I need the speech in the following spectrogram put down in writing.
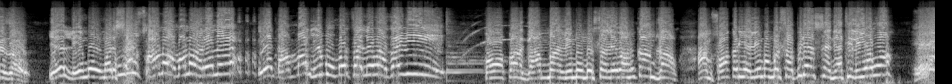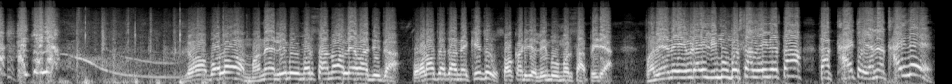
કામે જાવ એ લીંબુ મરસા તું સાનો મનો રે ને? એ ગામમાં લીંબુ મરચા લેવા જાવી. તો પણ ગામમાં લીંબુ મરસા લેવા હું કામ જાવ આમ સોકડીએ લીંબુ મરસા પીડ્યા છે ત્યાંથી લઈ આવો. હે? આ જો બોલો મને લીંબુ મરસા ન લેવા દીધા. ભોળા દાદા ને કીધું સોકડીએ લીંબુ મરસા પીડ્યા. ભલે ને એવડાય લીંબુ મરસા લઈ લેતા કાક ખાય તો એને ખાય ને.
